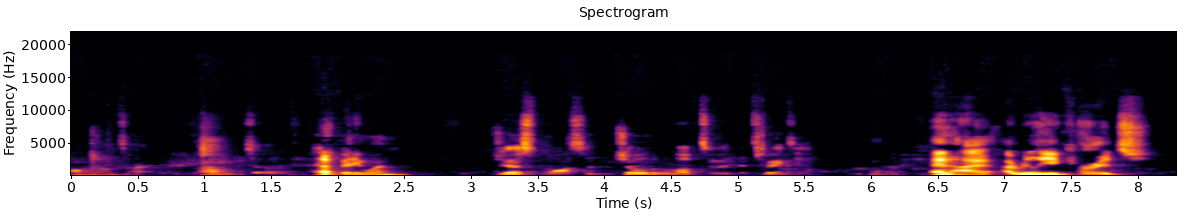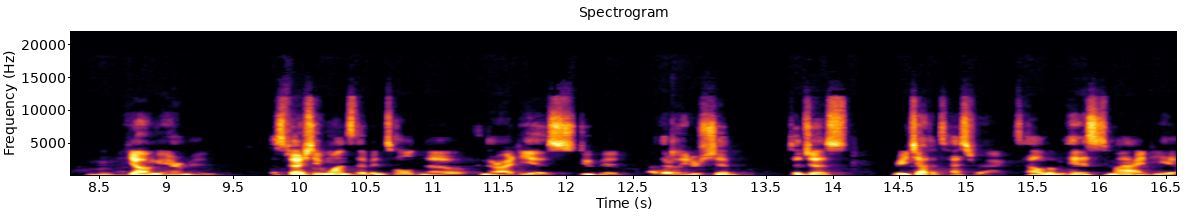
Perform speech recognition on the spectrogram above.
on their own time. Um, So, and if anyone just wants to show a little love to it, that's great too. And I, I really encourage Mhm. young airmen, especially ones that have been told no and their idea is stupid by their leadership, to just reach out to Tesseract. Tell them, hey, this is my idea.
